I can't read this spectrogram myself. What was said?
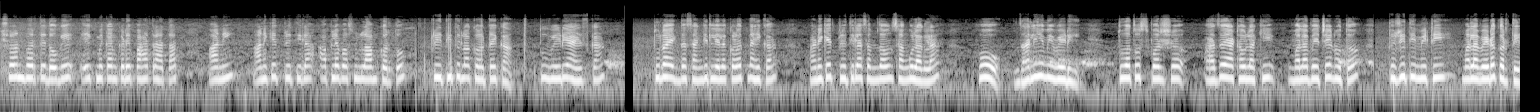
क्षणभर ते दोघे एकमेकांकडे पाहत राहतात आणि अनिकेत प्रीतीला आपल्यापासून लांब करतो. प्रीती तुला कळतंय का? तू वेडी आहेस का? तुला एकदा सांगितलेलं कळत नाही का? अनिकेत प्रीतीला समजावून सांगू लागला हो झाली आहे मी वेडी. तुझा तो स्पर्श आजही आठवला की मला बेचैन होतं. तुझी ती मिठी मला वेडं करते.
